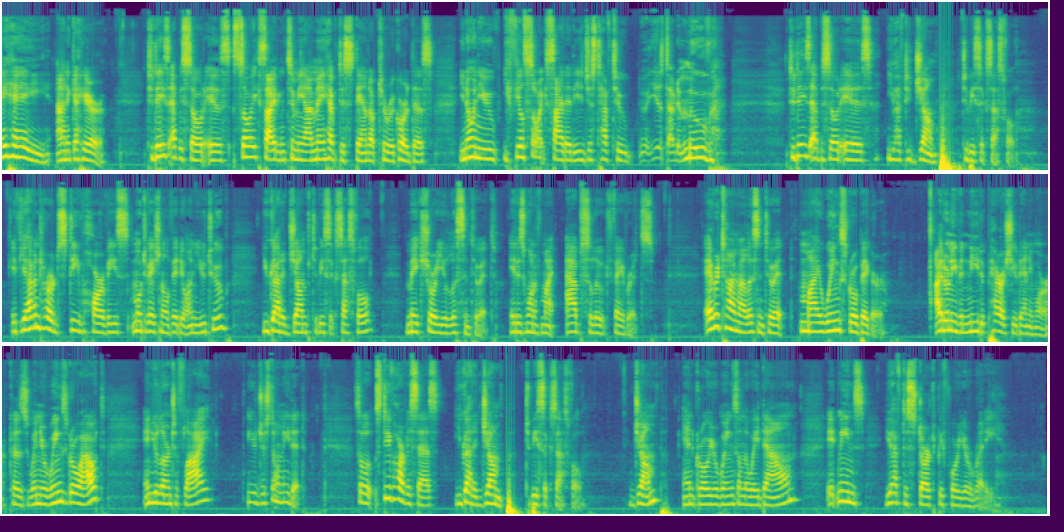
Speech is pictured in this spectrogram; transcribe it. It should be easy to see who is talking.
Speaker 1: Hey, hey, Annika here. Today's episode is so exciting to me, I may have to stand up to record this. You know when you, you feel so excited, you just have to you just have to move. Today's episode is you have to jump to be successful. If you haven't heard Steve Harvey's motivational video on YouTube, you got to jump to be successful. Make sure you listen to it. It is one of my absolute favorites. Every time I listen to it, my wings grow bigger. I don't even need a parachute anymore because when your wings grow out and you learn to fly, you just don't need it. So, Steve Harvey says you got to jump to be successful. Jump and grow your wings on the way down. It means you have to start before you're ready.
